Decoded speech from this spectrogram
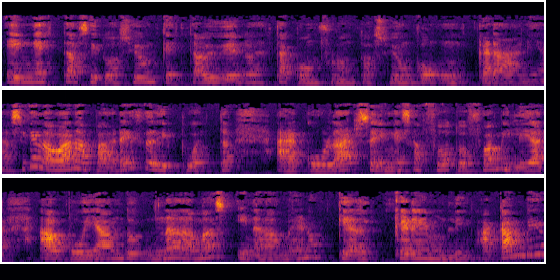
en esta situación que está viviendo, en esta confrontación con Ucrania. Así que La Habana parece dispuesta a colarse en esa foto familiar apoyando nada más y nada menos que al Kremlin, a cambio,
